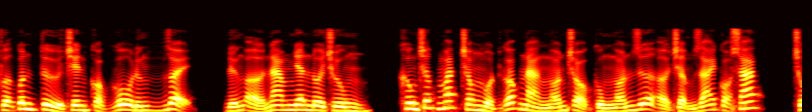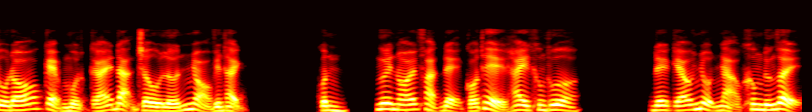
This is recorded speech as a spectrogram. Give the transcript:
phượng quân tử trên cọc gô đứng dậy, đứng ở nam nhân đôi chung, không chớp mắt trong một góc nàng ngón trỏ cùng ngón giữa ở chậm rãi cọ sát, chỗ đó kẹp một cái đạn trâu lớn nhỏ viên thạch. Quân, ngươi nói phạt đệ có thể hay không thua. Đệ kéo nhộn nhạo không đứng dậy,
